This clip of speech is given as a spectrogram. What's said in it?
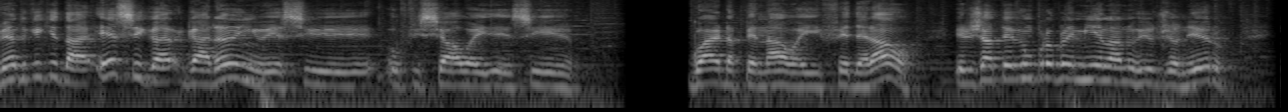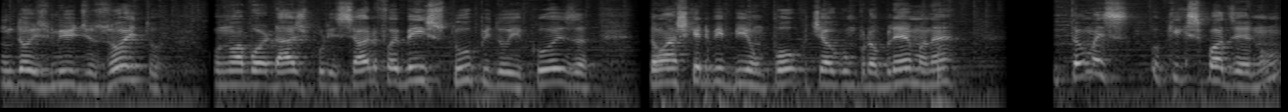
vendo o que, que dá. Esse garanho, esse oficial aí, esse guarda penal aí federal, ele já teve um probleminha lá no Rio de Janeiro em 2018, com uma abordagem policial, ele foi bem estúpido e coisa. Então acho que ele bebia um pouco, tinha algum problema, né? Então, mas o que, que se pode dizer? Não,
